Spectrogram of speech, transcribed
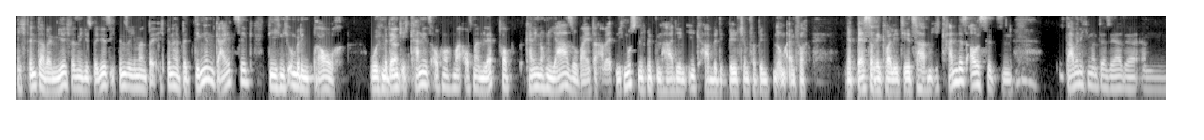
ich finde da bei mir, ich weiß nicht, wie es bei dir ist, ich bin so jemand, ich bin halt bei Dingen geizig, die ich nicht unbedingt brauche wo ich mir denke, ich kann jetzt auch noch mal auf meinem Laptop, kann ich noch ein Jahr so weiterarbeiten. Ich muss nicht mit dem HDMI-Kabel den Bildschirm verbinden, um einfach eine bessere Qualität zu haben. Ich kann das aussitzen. Da bin ich jemand, der sehr, sehr, ähm,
